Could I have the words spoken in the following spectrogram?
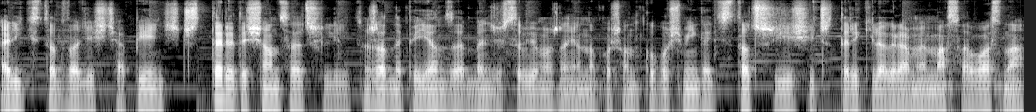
RX 125 4000, czyli żadne pieniądze, będziesz sobie można nią na początku pośmigać, 134 kg masa własna, e,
